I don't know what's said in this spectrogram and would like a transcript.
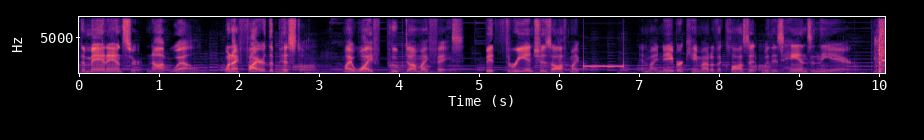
The man answered, not well. When I fired the pistol, my wife pooped on my face, bit three inches off my and my neighbor came out of the closet with his hands in the air.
